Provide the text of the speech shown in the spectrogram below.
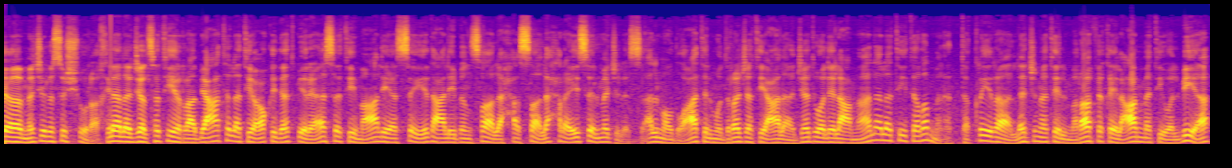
مجلس الشورى خلال جلسته الرابعة التي عقدت برئاسة معالي السيد علي بن صالح الصالح رئيس المجلس الموضوعات المدرجة على جدول الأعمال التي تضمنت تقرير لجنة المرافق العامة والبيئة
